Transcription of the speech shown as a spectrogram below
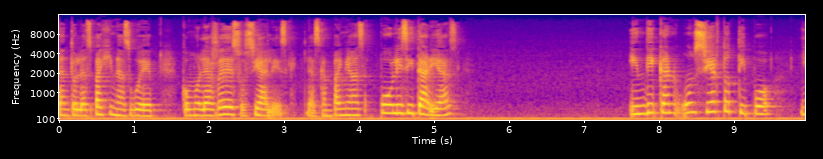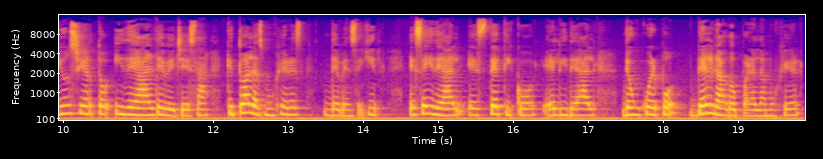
tanto las páginas web como las redes sociales, las campañas publicitarias, indican un cierto tipo y un cierto ideal de belleza que todas las mujeres deben seguir. Ese ideal estético, el ideal de un cuerpo delgado para la mujer,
